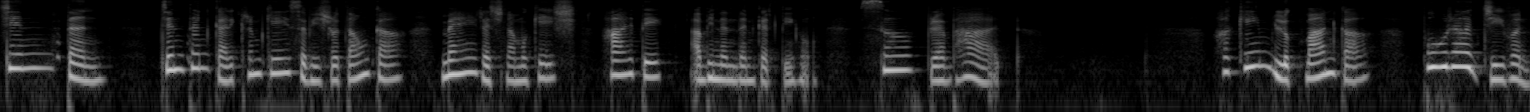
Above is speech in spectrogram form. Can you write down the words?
चिंतन। चिंतन कार्यक्रम के सभी श्रोताओं का मैं रचना मुकेश हार्दिक अभिनंदन करती हूँ। सुप्रभात। हकीम लुकमान का पूरा जीवन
